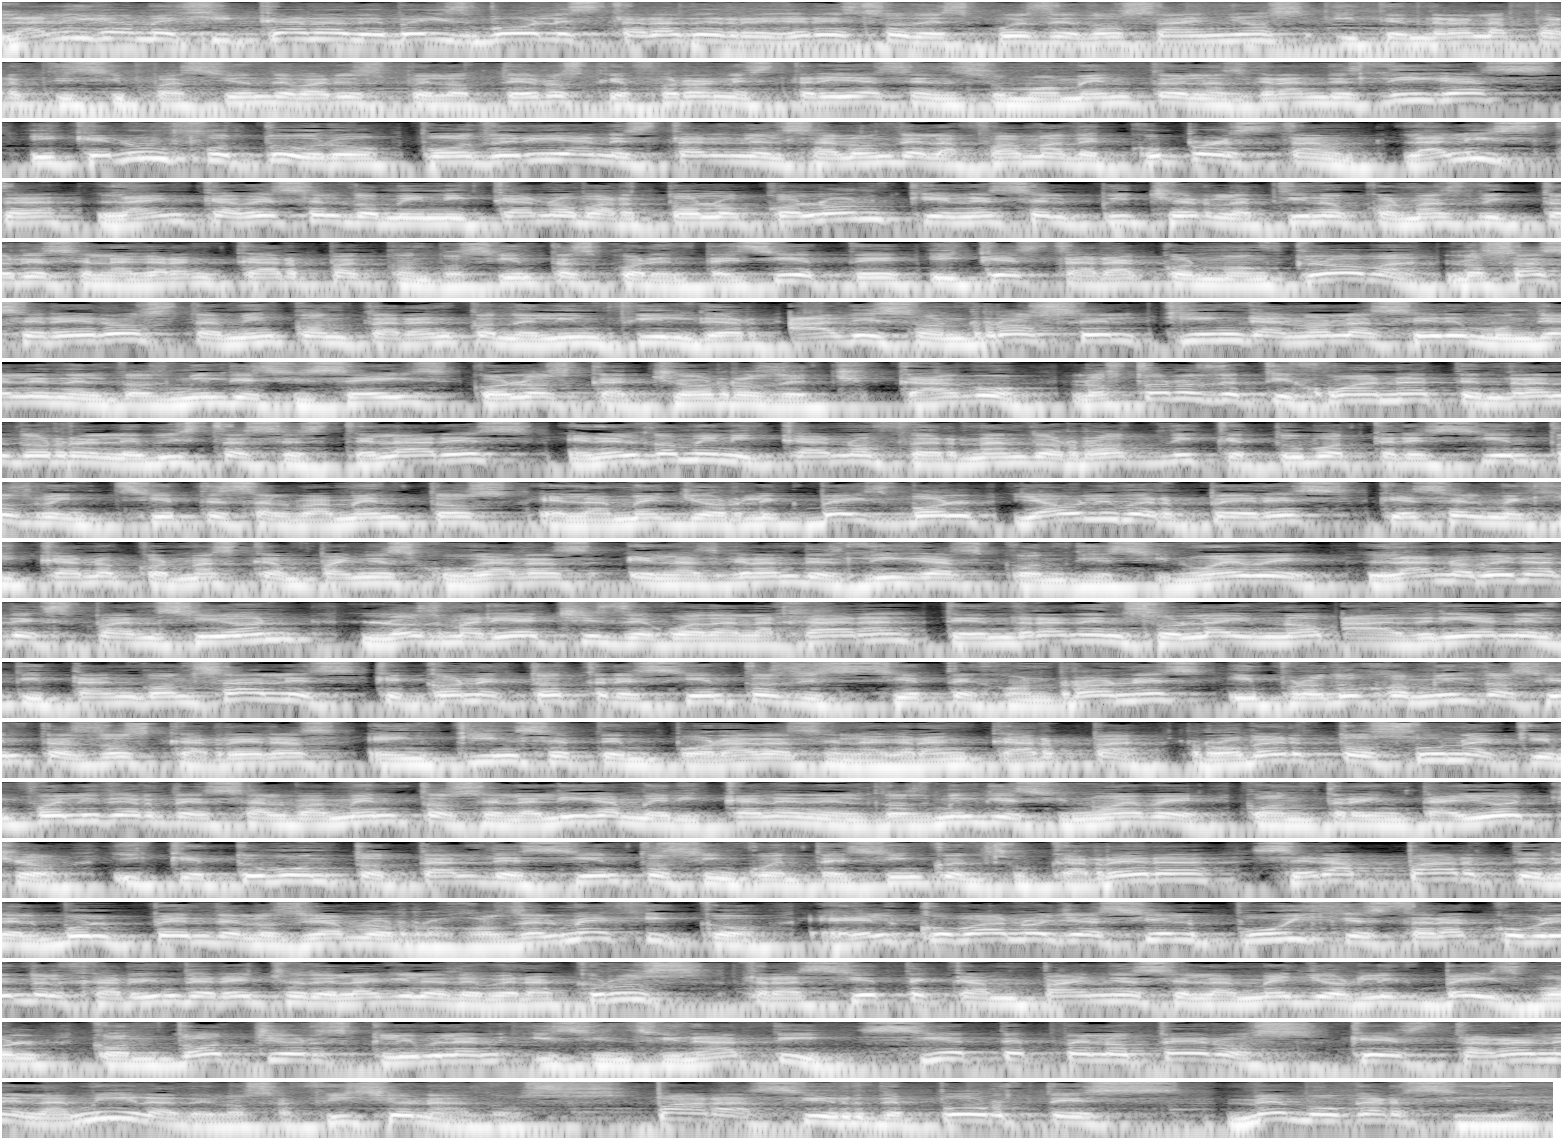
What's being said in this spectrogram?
La Liga Mexicana de Béisbol estará de regreso después de dos años y tendrá la participación de varios peloteros que fueron estrellas en su momento en las grandes ligas y que en un futuro podrían estar en el Salón de la Fama de Cooperstown. La lista la encabeza el dominicano Bartolo Colón, quien es el pitcher latino con más victorias en la Gran Carpa con 247 y que estará con Monclova. Los acereros también contarán con el infielder Addison Russell, quien ganó la Serie Mundial en el 2016 con los Cachorros de Chicago. Los Toros de Tijuana tendrán dos relevistas estelares, en el dominicano Fernando Rodney, que tuvo 327 salvamentos en la Major League Baseball, y a Oliver Pérez, que es el mexicano con más campañas jugadas en las grandes ligas con 19. La novena de expansión, los mariachis de Guadalajara tendrán en su line-up a Adrián el Titán González, que conectó 317 jonrones y produjo 1.202 carreras en 15 temporadas en la Gran Carpa. Roberto Zuna, quien fue líder de salvamentos en la Liga Americana en el 2019 con 38 y que tuvo un total de 155 en su carrera, será parte del bullpen de los Diablos Rojos del México. El cubano Yaciel que estará cubriendo el jardín derecho del Águila de Veracruz, tras siete campañas en la Major League Baseball con Dodgers, Cleveland y Cincinnati. Siete peloteros que estarán en la mira de los aficionados. Para Sir Deportes, Memo García.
